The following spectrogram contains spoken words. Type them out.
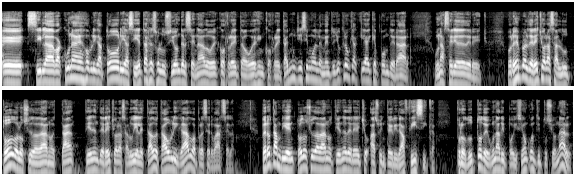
eh, si la vacuna es obligatoria, si esta resolución del Senado es correcta o es incorrecta, hay muchísimos elementos. Yo creo que aquí hay que ponderar una serie de derechos. Por ejemplo, el derecho a la salud, todos los ciudadanos tienen derecho a la salud y el Estado está obligado a preservársela. Pero también todo ciudadano tiene derecho a su integridad física, producto de una disposición constitucional.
